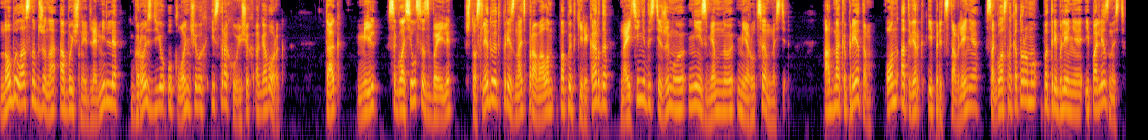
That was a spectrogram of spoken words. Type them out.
но была снабжена обычной для Милля гроздью уклончивых и страхующих оговорок. Так, Миль согласился с Бейли, что следует признать провалом попытки Рикардо найти недостижимую неизменную меру ценности. Однако при этом он отверг и представление, согласно которому потребление и полезность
